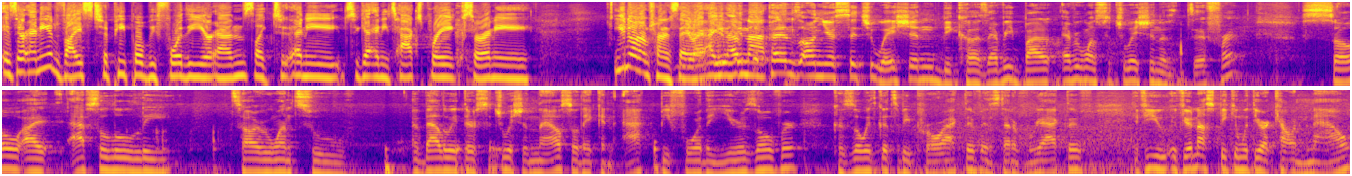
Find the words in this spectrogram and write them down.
Is there any advice to people before the year ends, like to any to get any tax breaks or any? You know what I'm trying to say, right? it, I, it I'm not. depends on your situation because everybody, everyone's situation is different. So I absolutely tell everyone to evaluate their situation now so they can act before the year is over because it's always good to be proactive instead of reactive if you if you're not speaking with your accountant now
